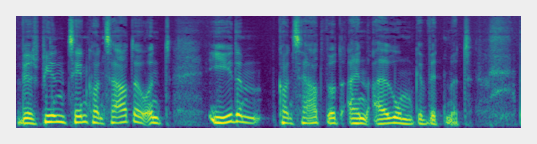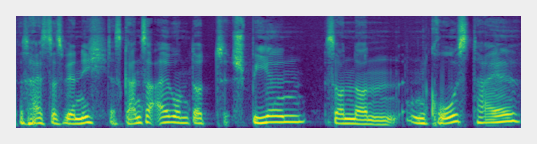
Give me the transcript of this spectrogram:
Wir spielen zehn Konzerte und jedem Konzert wird ein Album gewidmet. Das heißt, dass wir nicht das ganze Album dort spielen, sondern ein Großteil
